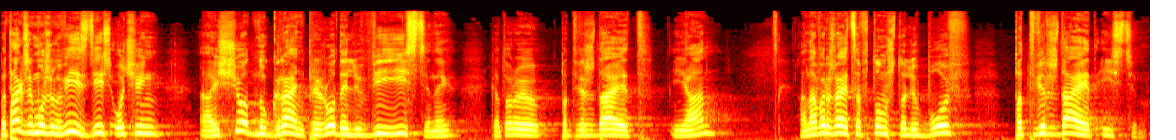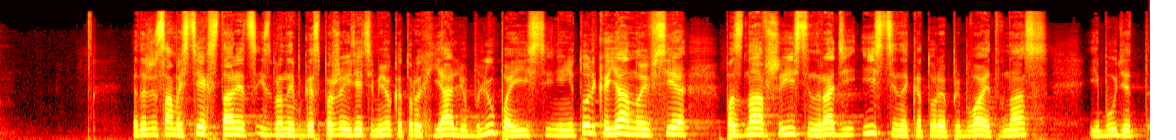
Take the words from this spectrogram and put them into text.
Мы также можем видеть здесь очень а, еще одну грань природы любви и истины, которую подтверждает Иоанн. Она выражается в том, что любовь подтверждает истину. Это же самый стих «Старец, избранный госпожи и детям ее, которых я люблю поистине, не только я, но и все, познавшие истину ради истины, которая пребывает в нас и будет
